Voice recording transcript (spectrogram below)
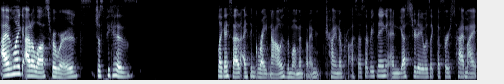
I'm like at a loss for words just because like I said, I think right now is the moment that I'm trying to process everything. And yesterday was like the first time I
